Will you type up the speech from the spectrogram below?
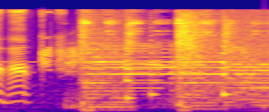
Ha ha ha!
